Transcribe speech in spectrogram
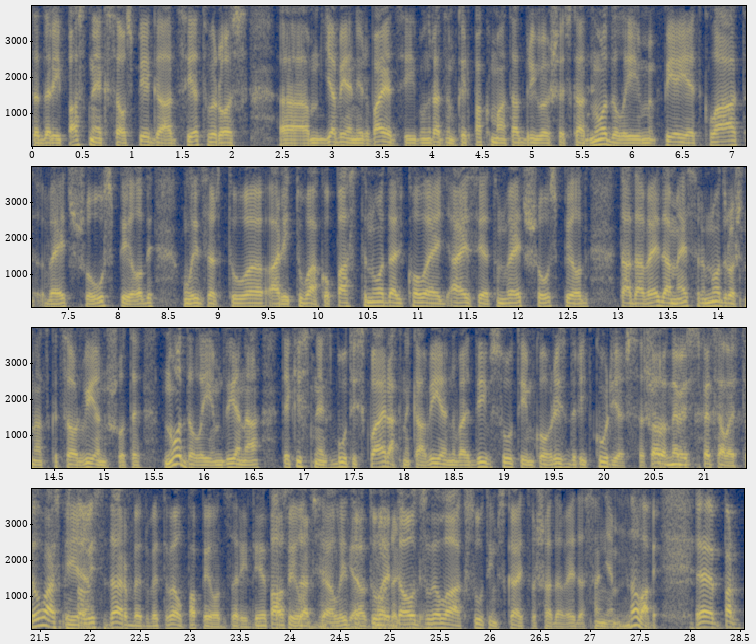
tad arī pasniegs savus piegādes ietvaros, um, ja vien ir vajadzība un redzam, ka ir pakomāti atbrīvojušies kādi nodalījumi, pieiet klāt, veic šo uzpildi, un līdz ar to arī tuvāko pasta nodaļu kolēģi aiziet un veic šo uzpildi. Tādā veidā mēs varam nodrošināt, ka caur vienu šo nodalījumu dienā tiek izsniegts būtiski vairāk nekā viena vai divi sūtījumi, ko var izdarīt kurjeris. Tātad nevis speciālais cilvēks, kas jā. to visu dara, bet, bet vēl papildus arī tie papildus. Jā, līdz jā, ar to ir daudz lielāku sūtījumu skaitu var šādā veidā saņemt. Nu, labi. E, par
